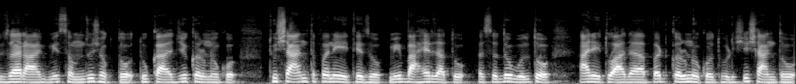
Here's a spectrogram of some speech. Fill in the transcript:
तुझा राग मी समजू शकतो. तू काळजी करू नको. तू शांतपणे इथे झोप. मी बाहेर जातो. असं तो बोलतो आणि तू आदळापट करू नको. थोडीशी शांत हो.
